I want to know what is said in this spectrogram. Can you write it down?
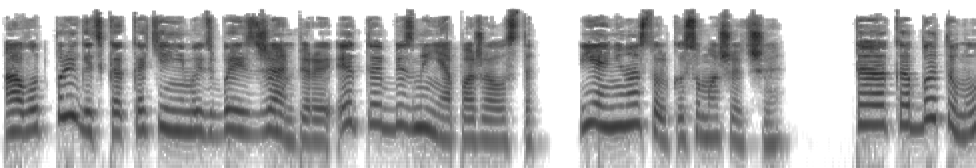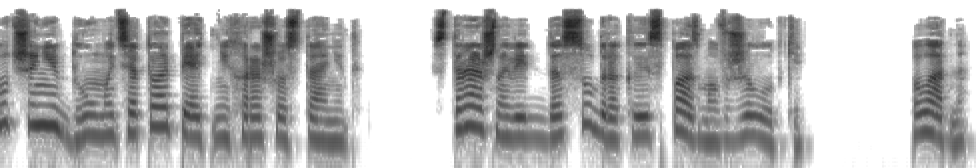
А вот прыгать, как какие-нибудь бейсджамперы, это без меня, пожалуйста. Я не настолько сумасшедшая. Так об этом лучше не думать, а то опять нехорошо станет. Страшно ведь до судорог и спазмов в желудке. Ладно.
